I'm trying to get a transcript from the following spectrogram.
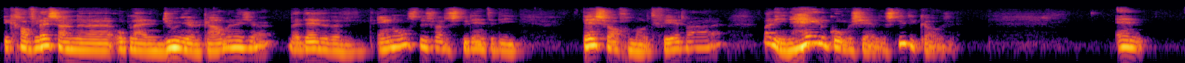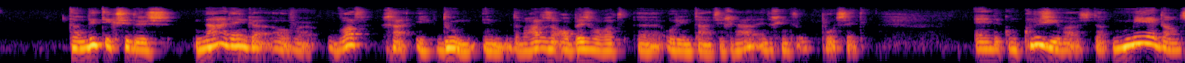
ik gaf les aan de opleiding Junior Account Manager. Wij deden dat in het Engels, dus we hadden studenten die best wel gemotiveerd waren, maar die een hele commerciële studie kozen. En dan liet ik ze dus nadenken over wat ga ik doen. En dan hadden ze al best wel wat eh, oriëntatie gedaan en dan ging het op het zetten. En de conclusie was dat meer dan 60%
